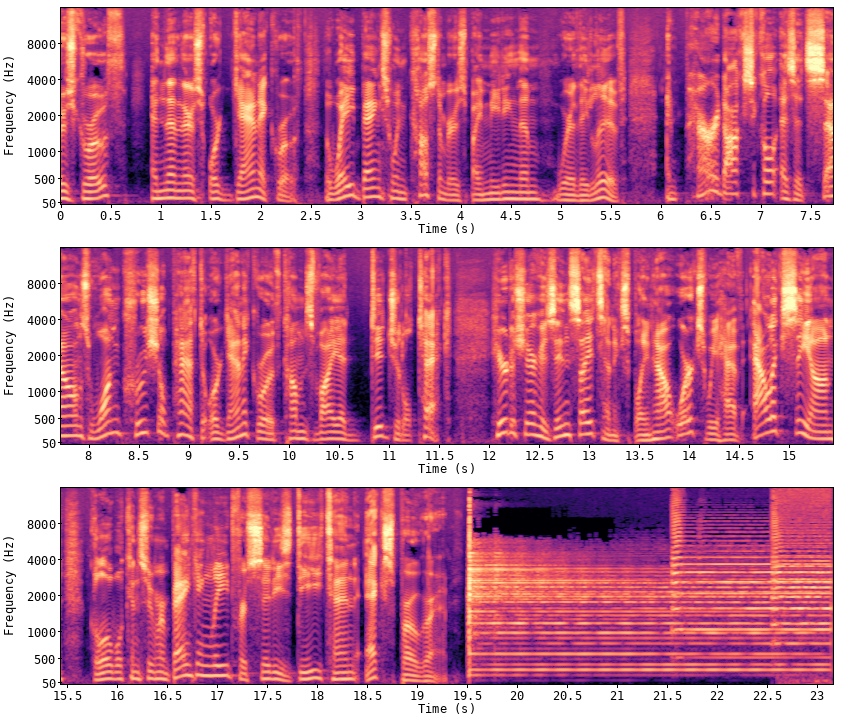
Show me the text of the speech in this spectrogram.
There's growth, and then there's organic growth, the way banks win customers by meeting them where they live. And paradoxical as it sounds, one crucial path to organic growth comes via digital tech. Here to share his insights and explain how it works, we have Alex Sion, Global Consumer Banking Lead for Citi's D10X program.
